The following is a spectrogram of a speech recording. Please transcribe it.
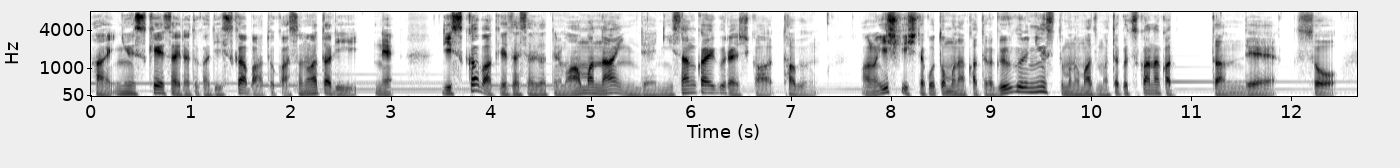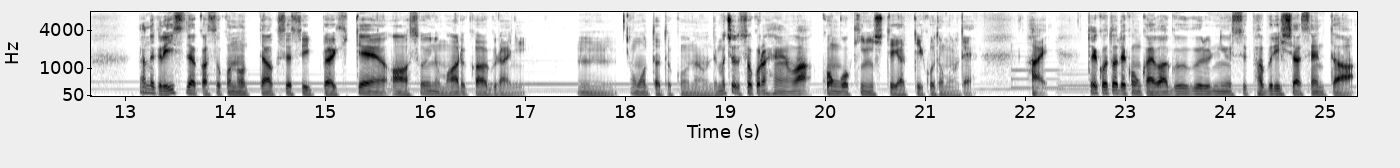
はい、ニュース掲載だとかディスカバーとか、そのあたりね、ディスカバー掲載されたってのもあんまないんで、2、3回ぐらいしか多分、あの、意識したこともなかったから、Google ニュースってものをまず全く使わなかったんで、そう。なんだけど、いつだかそこ乗ってアクセスいっぱい来て、ああ、そういうのもあるかぐらいにうん、思ったところなので、もうちょっとそこら辺は今後気にしてやっていこうと思うので、はい。ということで今回は Google ニュースパブリッシャーセンター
